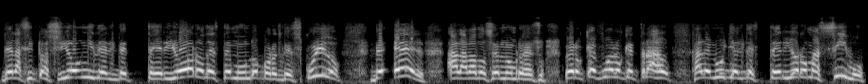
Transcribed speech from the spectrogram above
de la situación y del deterioro de este mundo por el descuido de él. Alabado sea el nombre de Jesús. Pero ¿qué fue lo que trajo, aleluya, el deterioro masivo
